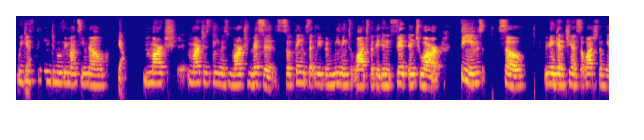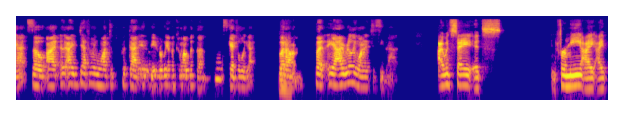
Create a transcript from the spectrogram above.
We do Yeah. themed movie months, you know. Yeah. March March's theme is March misses. So things that we've been meaning to watch, but they didn't fit into our themes. So we didn't get a chance to watch them yet. So I I definitely want to put that in there. We haven't come up with the schedule yet. But Yeah. um but yeah, I really wanted to see that. I would say it's for me. I I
